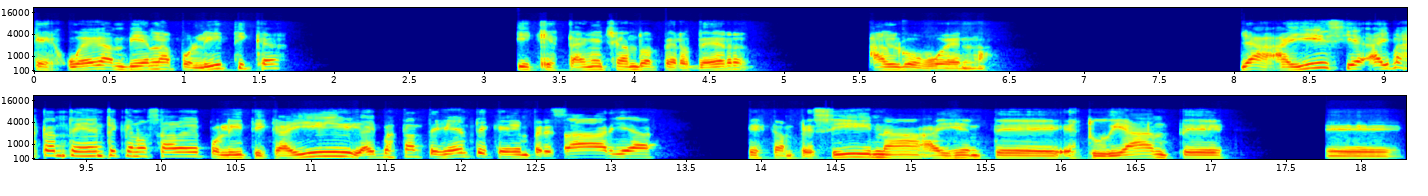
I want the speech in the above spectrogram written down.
que juegan bien la política y que están echando a perder algo bueno. Ya, ahí sí hay bastante gente que no sabe de política, ahí hay bastante gente que es empresaria, que es campesina, hay gente estudiante, eh,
